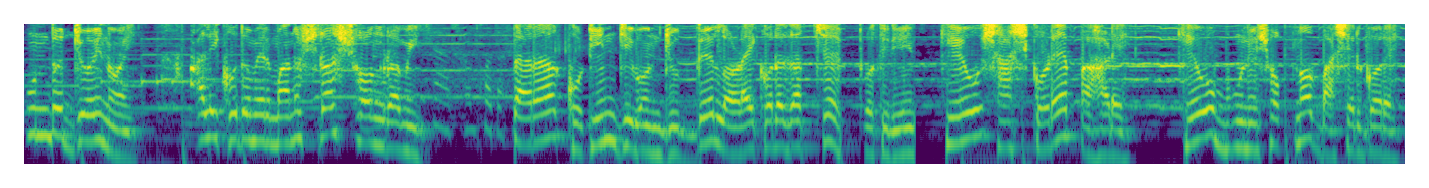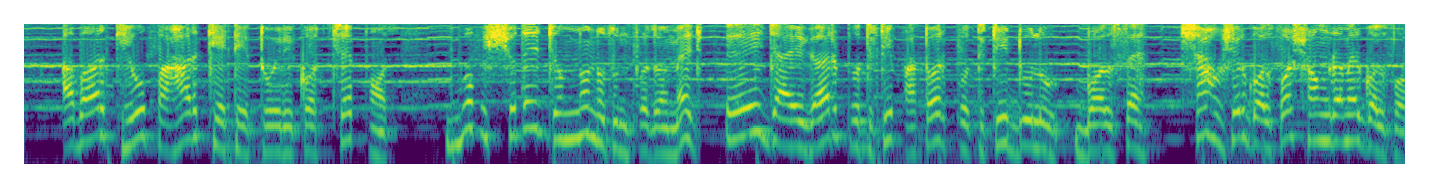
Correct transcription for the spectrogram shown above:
সৌন্দর্যই নয়, আলীকদমের মানুষরা সংগ্রামী। তারা কঠিন জীবন যুদ্ধে লড়াই করে যাচ্ছে প্রতিদিন। কেউ শ্বাস করে পাহাড়ে, কেউ বুনে স্বপ্ন বাসের ঘরে। আবার কেউ পাহাড় কেটে তৈরি করছে পথ। ভবিষ্যতের জন্য নতুন প্রজন্মে এই জায়গার প্রতিটি পাথর, প্রতিটি দুলু বলছে, সাহসের গল্প, সংগ্রামের গল্প।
